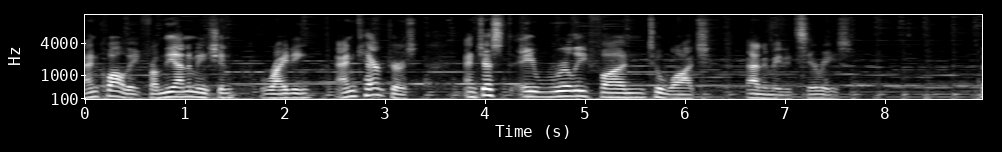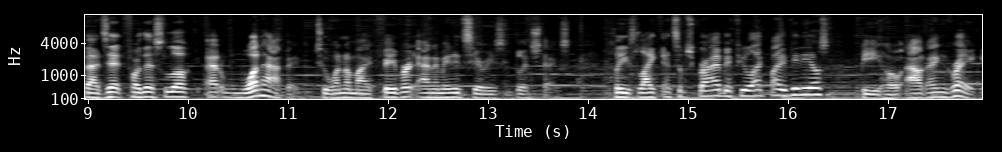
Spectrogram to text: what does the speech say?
and quality from the animation, writing, and characters, and just a really fun to watch animated series. That's it for this look at what happened to one of my favorite animated series, Glitch Techs. Please like and subscribe if you like my videos. Beho out and Greg.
